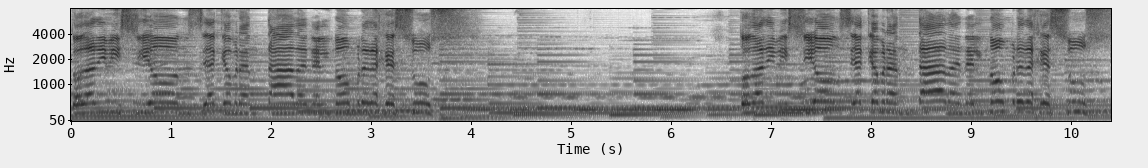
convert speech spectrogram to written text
Toda división sea quebrantada en el nombre de Jesús. Toda división sea quebrantada en el nombre de Jesús.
